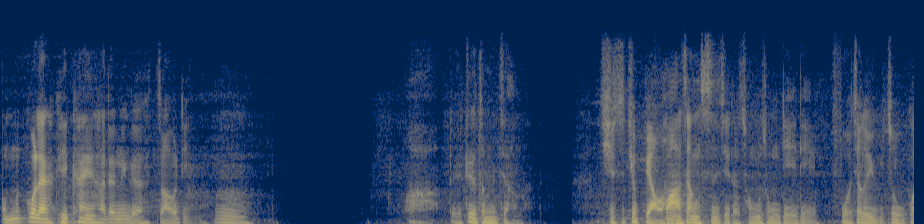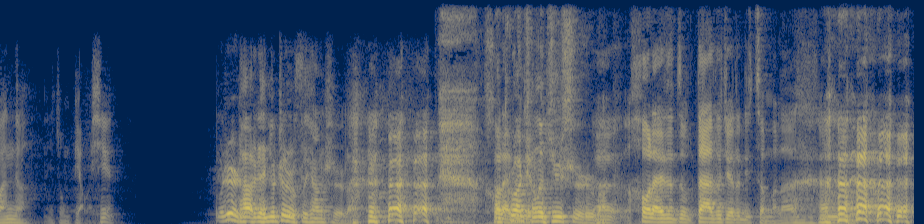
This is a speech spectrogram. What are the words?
我们过来可以看一下他的那个早顶。嗯。啊，对，这怎么讲呢？其实就表达藏世界的重重叠叠，佛教的宇宙观的一种表现。我认识他，人就政治思想史了，后来突然成了居士是吧？后来就就大家都觉得你怎么了？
